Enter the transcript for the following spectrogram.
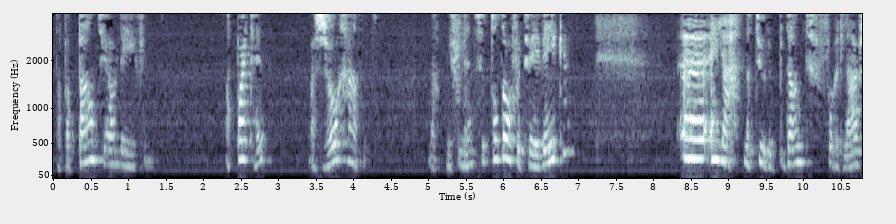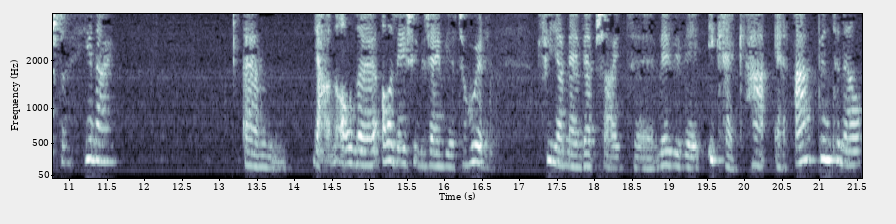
dat bepaalt jouw leven. Apart, hè? Maar zo gaat het. Nou, lieve mensen, tot over twee weken. Uh, en ja, natuurlijk bedankt voor het luisteren hiernaar. Um, ja, en alle, alle lezingen zijn weer te horen via mijn website uh, www.yhra.nl.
